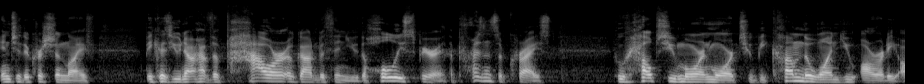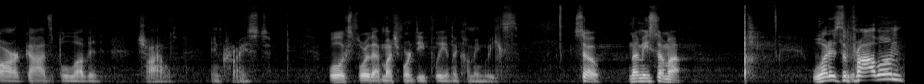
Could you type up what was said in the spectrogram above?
into the Christian life because you now have the power of God within you, the Holy Spirit, the presence of Christ, who helps you more and more to become the one you already are, God's beloved child in Christ. We'll explore that much more deeply in the coming weeks. So let me sum up. What is the problem?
